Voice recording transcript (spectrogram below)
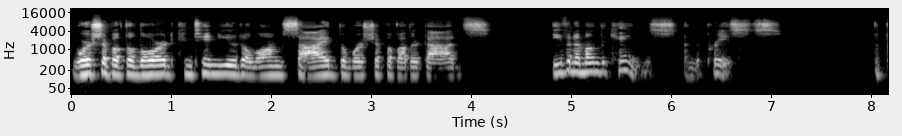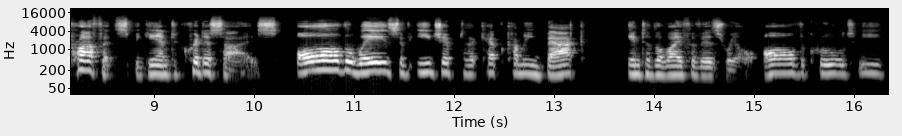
Worship of the Lord continued alongside the worship of other gods, even among the kings and the priests the prophets began to criticize all the ways of Egypt that kept coming back into the life of Israel, all the cruelty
